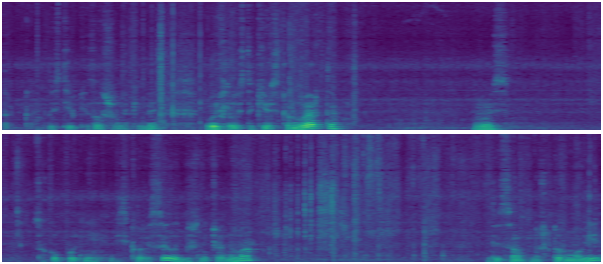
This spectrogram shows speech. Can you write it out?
так, листівки залишу на кінець, вийшли ось такі ось конверти. Ось. Сухопутні військові сили, більш нічого нема. Десантно-штурмові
